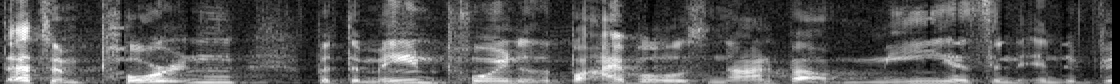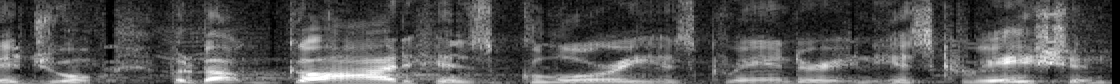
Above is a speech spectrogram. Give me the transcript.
that's important. But the main point of the Bible is not about me as an individual, but about God, His glory, His grandeur, and His creation.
